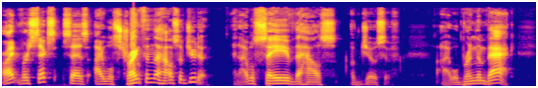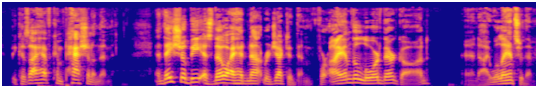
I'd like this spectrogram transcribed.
All right, verse 6 says, I will strengthen the house of Judah, and I will save the house of Joseph. I will bring them back, because I have compassion on them. And they shall be as though I had not rejected them, for I am the Lord their God, and I will answer them.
